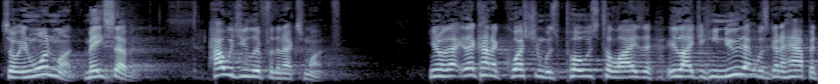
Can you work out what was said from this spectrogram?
So in one month, May 7th, how would you live for the next month? You know, that, that kind of question was posed to Elijah. Elijah. He knew that was going to happen,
